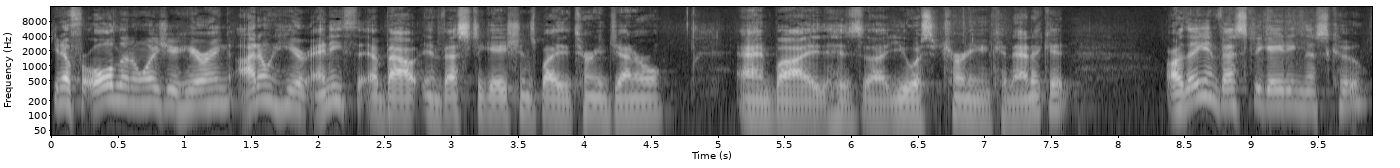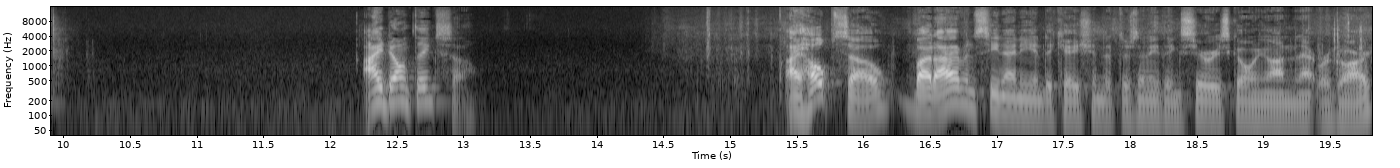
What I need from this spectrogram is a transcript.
you know, for all the noise you're hearing, I don't hear anything about investigations by the Attorney General and by his uh, U.S. Attorney in Connecticut. Are they investigating this coup? I don't think so. I hope so, but I haven't seen any indication that there's anything serious going on in that regard.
